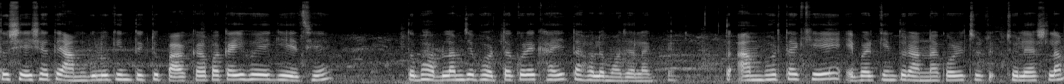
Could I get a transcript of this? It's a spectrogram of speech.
তো সেই সাথে আমগুলো কিন্তু একটু পাকা পাকাই হয়ে গিয়েছে। তো ভাবলাম যে ভর্তা করে খাই, তাহলে মজা লাগবে। তো আম ভর্তা খেয়ে এবার কিন্তু রান্না করে চলে আসলাম।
